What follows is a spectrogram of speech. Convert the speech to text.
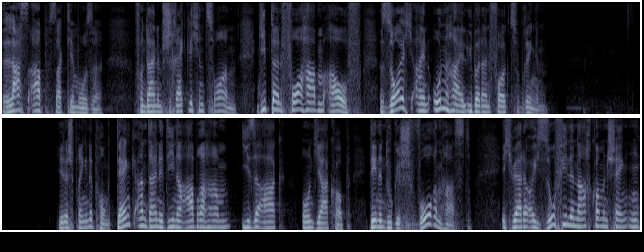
Lass ab, sagt hier Mose, von deinem schrecklichen Zorn. Gib dein Vorhaben auf, solch ein Unheil über dein Volk zu bringen. Hier der springende Punkt. Denk an deine Diener Abraham, Isaak und Jakob, denen du geschworen hast. Ich werde euch so viele Nachkommen schenken,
